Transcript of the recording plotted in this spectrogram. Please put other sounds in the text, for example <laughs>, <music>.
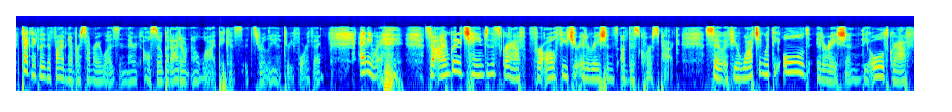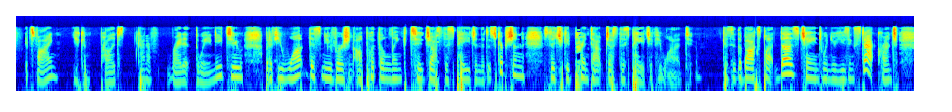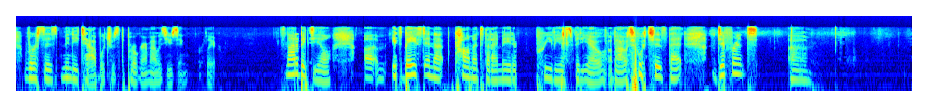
Technically, the five number summary was in there also, but I don't know why because it's really a 3-4 thing. Anyway, <laughs> so I'm going to change this graph for all future iterations of this course pack. So if you're watching with the old iteration, the old graph, it's fine you can probably just kind of write it the way you need to. But if you want this new version, I'll put the link to just this page in the description so that you could print out just this page if you wanted to. Because the box plot does change when you're using StatCrunch versus Minitab, which was the program I was using earlier. It's not a big deal. Um, it's based in that comment that I made a previous video about, <laughs> which is that different uh,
